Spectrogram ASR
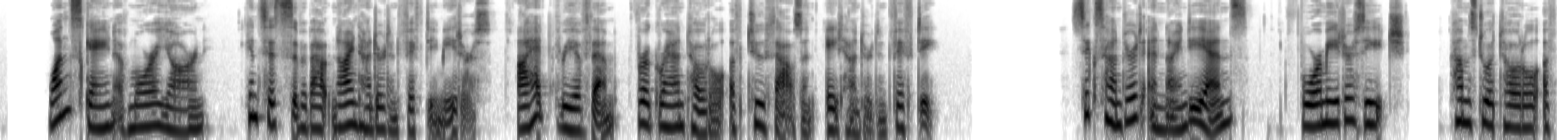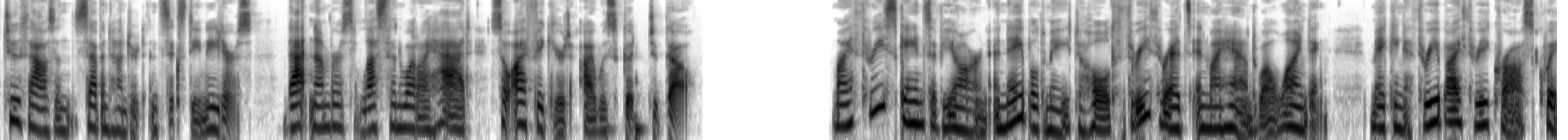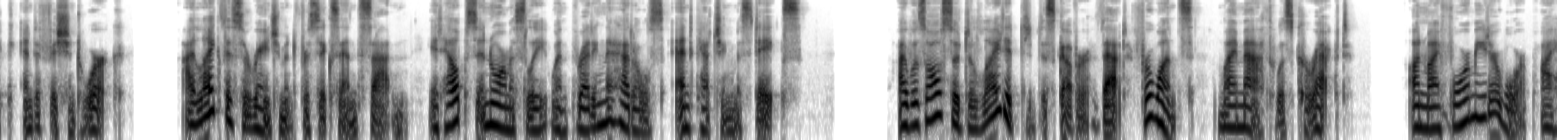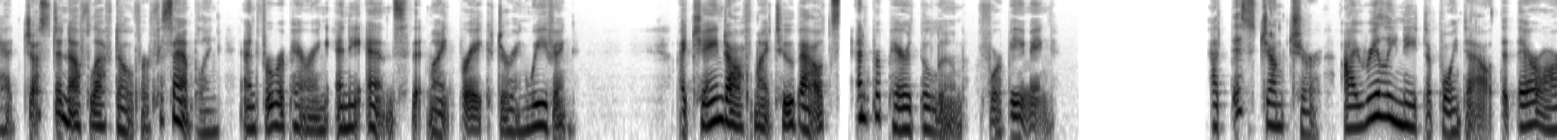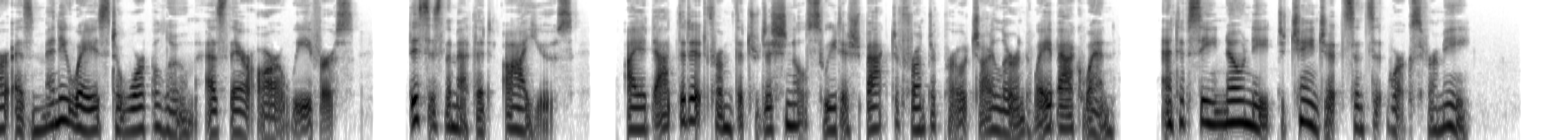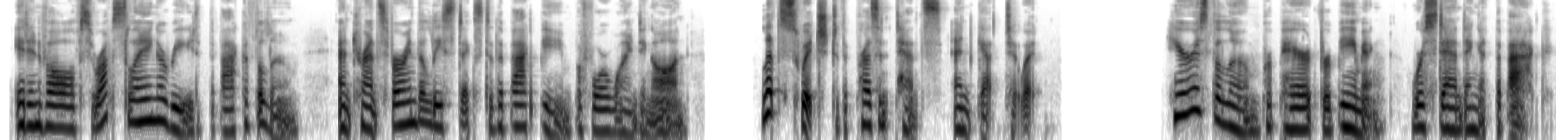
One skein of Mora yarn consists of about 950 meters. I had three of them for a grand total of 2,850. 690 ends, 4 meters each, comes to a total of 2,760 meters. That number's less than what I had, so I figured I was good to go. My three skeins of yarn enabled me to hold three threads in my hand while winding, making a 3 by 3 cross quick and efficient work. I like this arrangement for six end satin. It helps enormously when threading the heddles and catching mistakes. I was also delighted to discover that, for once, my math was correct. On my 4 meter warp, I had just enough left over for sampling and for repairing any ends that might break during weaving. I chained off my two bouts and prepared the loom for beaming. At this juncture, I really need to point out that there are as many ways to warp a loom as there are weavers. This is the method I use. I adapted it from the traditional Swedish back to front approach I learned way back when, and have seen no need to change it since it works for me. It involves rough sleying a reed at the back of the loom and transferring the lee sticks to the back beam before winding on. Let's switch to the present tense and get to it. Here is the loom prepared for beaming. We're standing at the back.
